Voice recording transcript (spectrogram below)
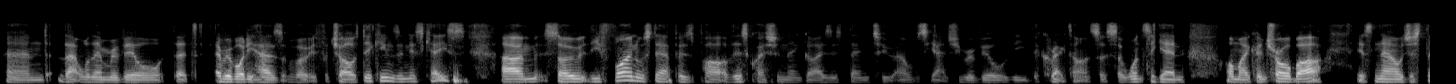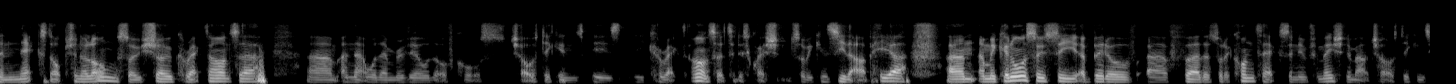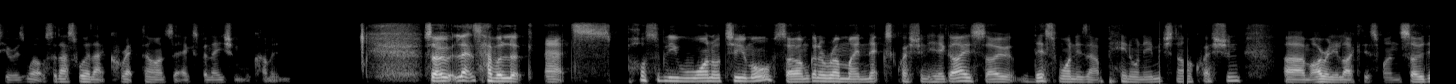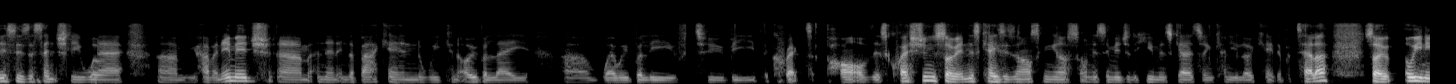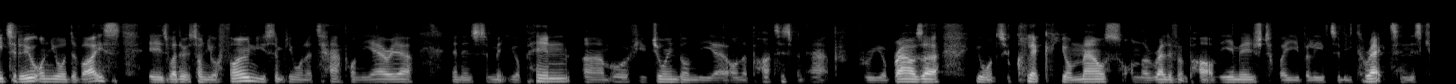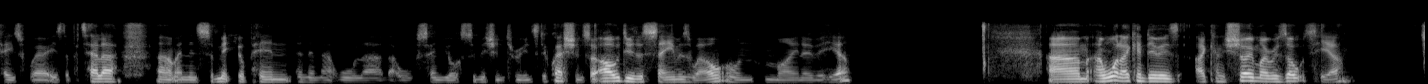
and that will then reveal that everybody has voted for Charles Dickens in this case. Um, so the final step as part of this question then, guys, is then to obviously actually reveal the, the correct answer. So once again, on my control bar, it's now just the next option along. So show correct answer, um, and that will then reveal that, of course, Charles Dickens is the correct answer to this question. So we can see that up here. Um, and we can also see a bit of uh, further sort of context and information about Charles Dickens here as well. So that's where that correct answer explanation will come in. So let's have a look at possibly one or two more. So I'm going to run my next question here, guys. So this one is our pin on image style question. Um, I really like this one. So this is essentially where um, you have an image um, and then in the back end, we can overlay um, where we believe to be the correct part of this question. So in this case, it's asking us on this image of the human skeleton, can you locate the patella? So all you need to do on your device is whether it's on your phone, you simply want to tap on the area and then submit your pin, um, or if you've joined on the uh, on the participant app through your browser, you want to click your mouse on the relevant part of the image to where you believe to be correct. In this case, where is the patella, um, and then submit your pin, and then that will uh, that will send your submission through into the question. So I'll do the same as well on mine over here. Um, and what I can do is I can show my results here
